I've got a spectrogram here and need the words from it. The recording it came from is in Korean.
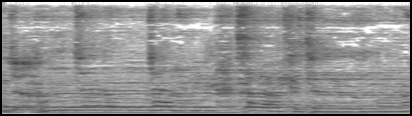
언제 언제 언제는 사라지지 않아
